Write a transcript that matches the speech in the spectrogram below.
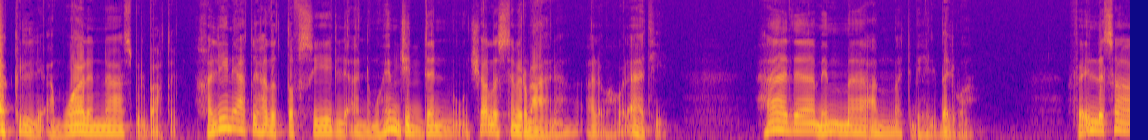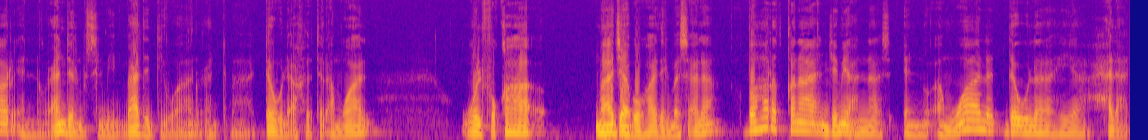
أكل لأموال الناس بالباطل. خليني أعطي هذا التفصيل لأنه مهم جدا وإن شاء الله استمر معنا ألا وهو الآتي. هذا مما عمت به البلوى. فإلا صار أنه عند المسلمين بعد الديوان وعندما الدولة أخذت الأموال والفقهاء ما جابوا هذه المسألة ظهرت قناعة عند جميع الناس أن أموال الدولة هي حلال.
